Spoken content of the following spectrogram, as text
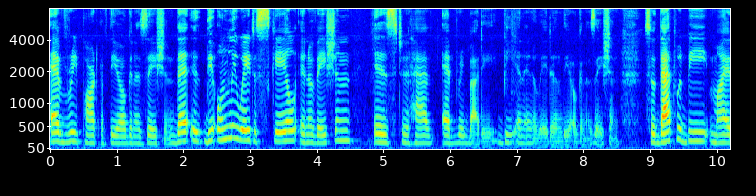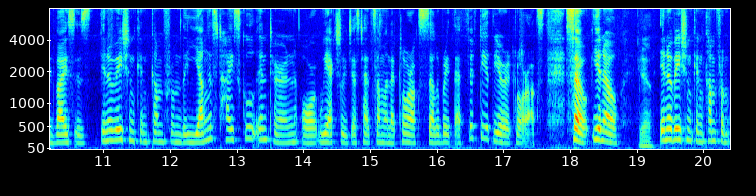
every part of the organization. Is, the only way to scale innovation is to have everybody be an innovator in the organization. So that would be my advice is innovation can come from the youngest high school intern or we actually just had someone at Clorox celebrate their 50th year at Clorox. So, you know, yeah. Innovation can come from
